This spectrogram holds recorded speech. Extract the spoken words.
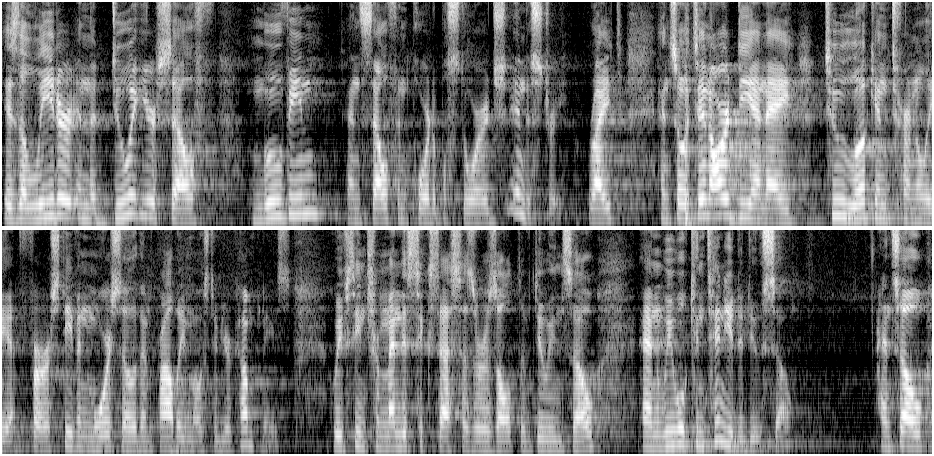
is a leader in the do it yourself moving and self and portable storage industry, right? And so it's in our DNA to look internally at first, even more so than probably most of your companies. We've seen tremendous success as a result of doing so, and we will continue to do so. And so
